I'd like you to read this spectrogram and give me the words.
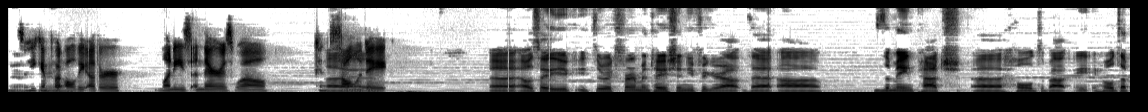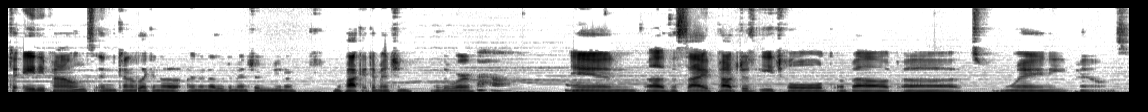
yeah, so he can yeah. put all the other monies in there as well. Consolidate. uh, I would say you, you through experimentation you figure out that uh, the main patch uh, holds about eight, holds up to eighty pounds in kind of like in, a, in another dimension, you know, in the pocket dimension, as it were. uh huh. And uh, the side pouches each hold about uh, twenty pounds.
